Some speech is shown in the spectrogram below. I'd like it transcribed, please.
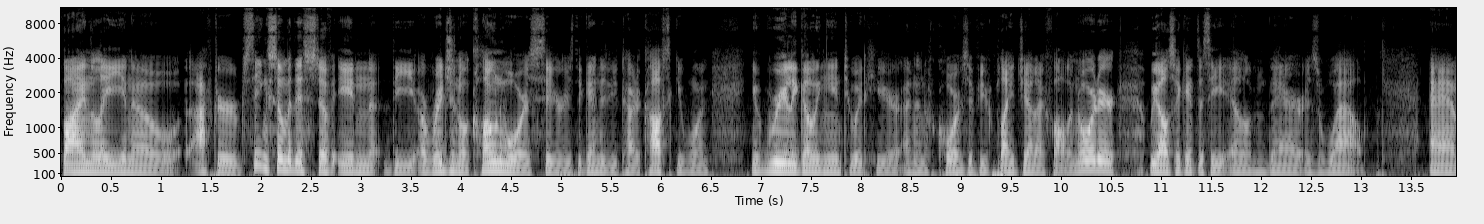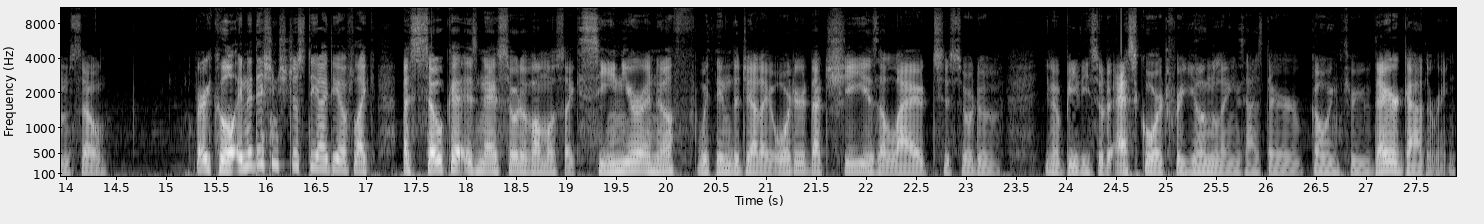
finally, you know, after seeing some of this stuff in the original Clone Wars series, the Genndy Tartakovsky one, you're really going into it here. And then, of course, if you've played Jedi Fallen Order, we also get to see Ilum there as well. Um, so very cool. In addition to just the idea of like Ahsoka is now sort of almost like senior enough within the Jedi Order that she is allowed to sort of, you know, be the sort of escort for younglings as they're going through their gathering.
